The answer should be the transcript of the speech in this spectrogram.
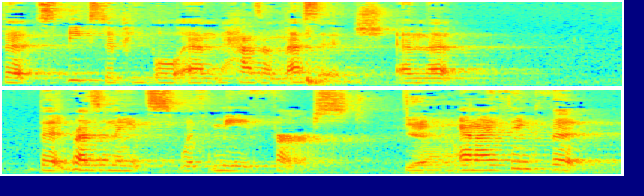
that speaks to people and has a message and that that resonates with me first? Yeah. And I think that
